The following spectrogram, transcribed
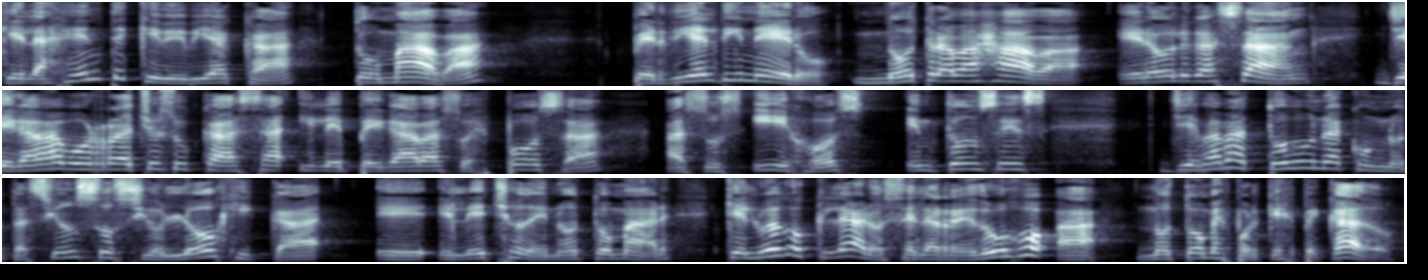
que la gente que vivía acá tomaba, perdía el dinero, no trabajaba, era holgazán, llegaba borracho a su casa y le pegaba a su esposa, a sus hijos, entonces llevaba toda una connotación sociológica eh, el hecho de no tomar, que luego, claro, se le redujo a no tomes porque es pecado.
